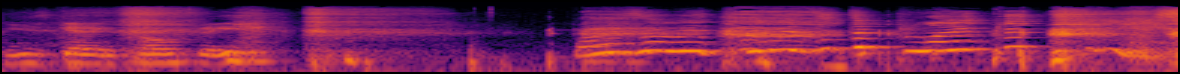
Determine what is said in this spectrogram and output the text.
he's getting comfy. What is it with it's a blanket piece?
